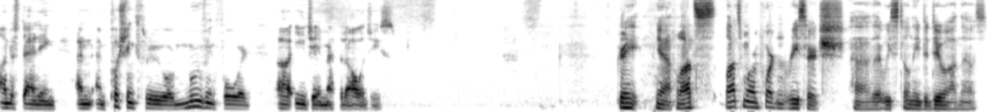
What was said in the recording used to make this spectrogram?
understanding and, and pushing through or moving forward uh, EJ methodologies. Great. Yeah, lots lots more important research uh, that we still need to do on those.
